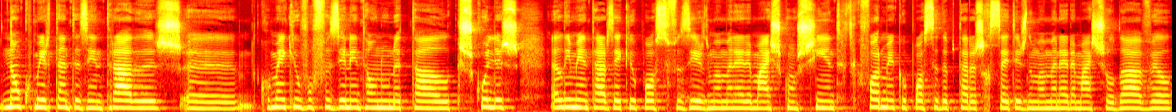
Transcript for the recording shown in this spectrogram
não comer tantas entradas? Uh, como é que eu vou fazer então no Natal? Que escolhas alimentares é que eu posso fazer de uma maneira mais consciente? De que forma é que eu posso adaptar as receitas de uma maneira mais saudável?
